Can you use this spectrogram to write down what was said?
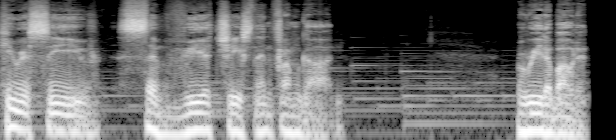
He received severe chastening from God. Read about it.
